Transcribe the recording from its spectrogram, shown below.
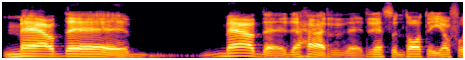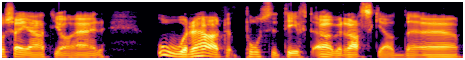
med eh, med det här resultatet. Jag får säga att jag är oerhört positivt överraskad. Eh,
